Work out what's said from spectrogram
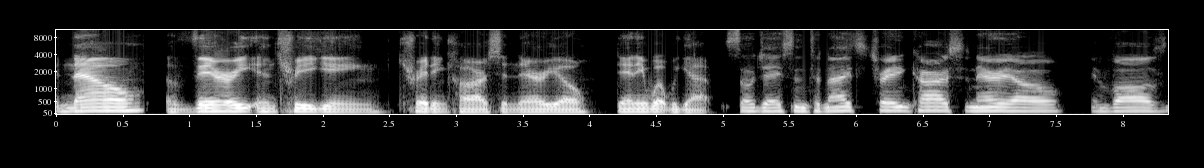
now a very intriguing trading card scenario. Danny, what we got? So, Jason, tonight's trading card scenario involves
